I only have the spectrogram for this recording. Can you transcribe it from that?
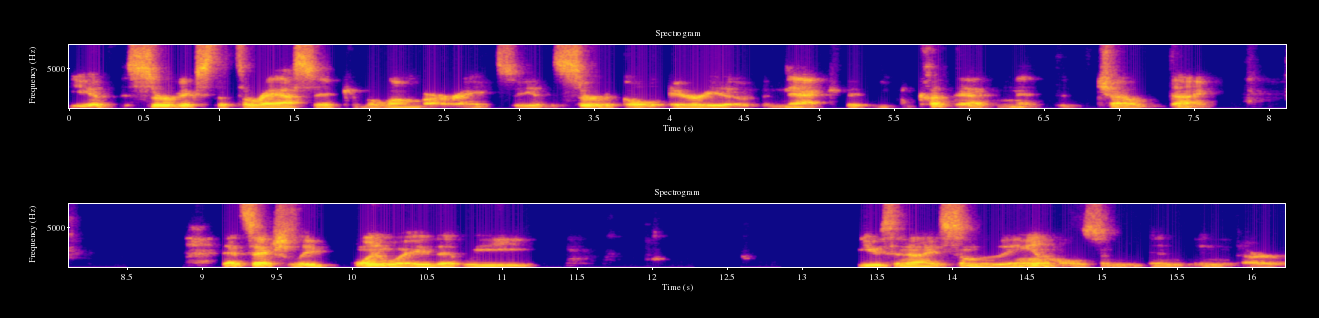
you have the cervix, the thoracic, the lumbar, right? So you have the cervical area of the neck that you can cut that and that the child will die. That's actually one way that we euthanize some of the animals in, in, in our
